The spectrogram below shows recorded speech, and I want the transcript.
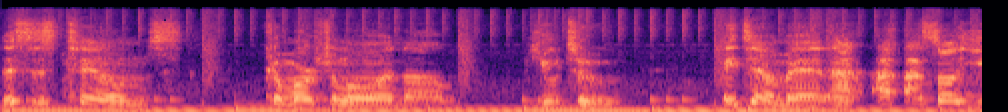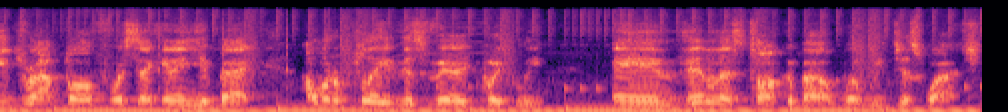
this is Tim's commercial on um, YouTube. Hey Tim, man, I, I, I saw you dropped off for a second and you're back. I want to play this very quickly and then let's talk about what we just watched.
